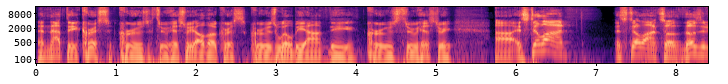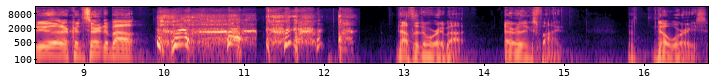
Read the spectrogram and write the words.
and not the Chris cruise through history, although Chris cruise will be on the cruise through history, uh, it's still on. It's still on. So those of you that are concerned about, nothing to worry about. Everything's fine. No worries.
